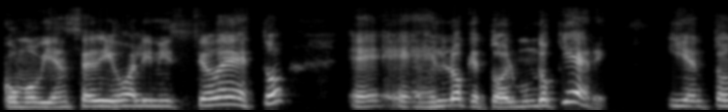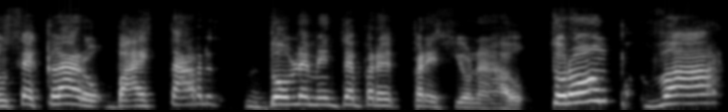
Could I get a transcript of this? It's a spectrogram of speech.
como bien se dijo al inicio de esto, eh, es lo que todo el mundo quiere. Y entonces, claro, va a estar doblemente pre presionado. Trump va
